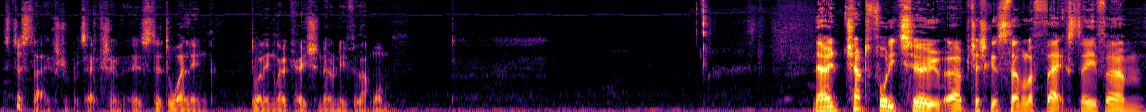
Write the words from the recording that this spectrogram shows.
It's just that extra protection. It's the dwelling dwelling location only for that one. Now, in chapter 42, uh, thermal effects, they've um,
